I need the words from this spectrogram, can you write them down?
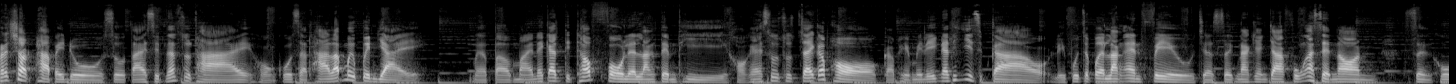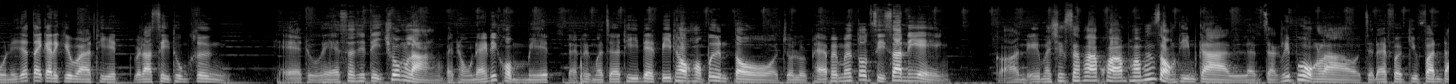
พรช็อตพาไปดูสู่ตาย 10 นัดสุดท้าย หงกูสถารับมือปืนใหญ่ เมื่อเป้าหมายในการติดท็อปโฟร์เรือนลังเต็มที ขอแค่สู้สุดใจก็พอ กับเพรเมลีกนัดที่ 29 หรือผู้จะเปิดลังแอนฟิลเจะศึกหนักอย่างจากฟุ้งอาเซนอลซึ่งคู่นี้จะเตะกันในคืนวันอาทิตย์ เวลา4ทุ่มครึ่งเฮดูเฮสถิติช่วงหลังเป็นหงแดงที่คมมิดแต่เพิ่งมาเจอทีเด็ดปีทองของปืนโต จนหลุดแพ้ไปเมื่อต้นซีซั่นนี้เอง ก่อนอื่นมาเช็คสภาพความพร้อมทั้งสองทีมกันเริ่มจากลิปโพงเราจะได้เฟอร์กิวฟันได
